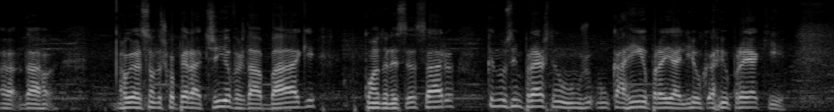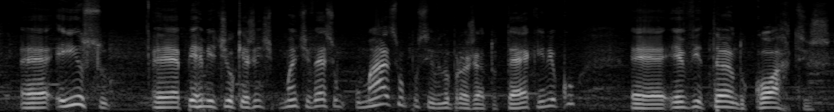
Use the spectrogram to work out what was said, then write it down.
ah, da organização das cooperativas, da ABAG, quando necessário, que nos emprestem um, um carrinho para ir ali, um carrinho para ir aqui. É, isso é, permitiu que a gente mantivesse o máximo possível no projeto técnico, é, evitando cortes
